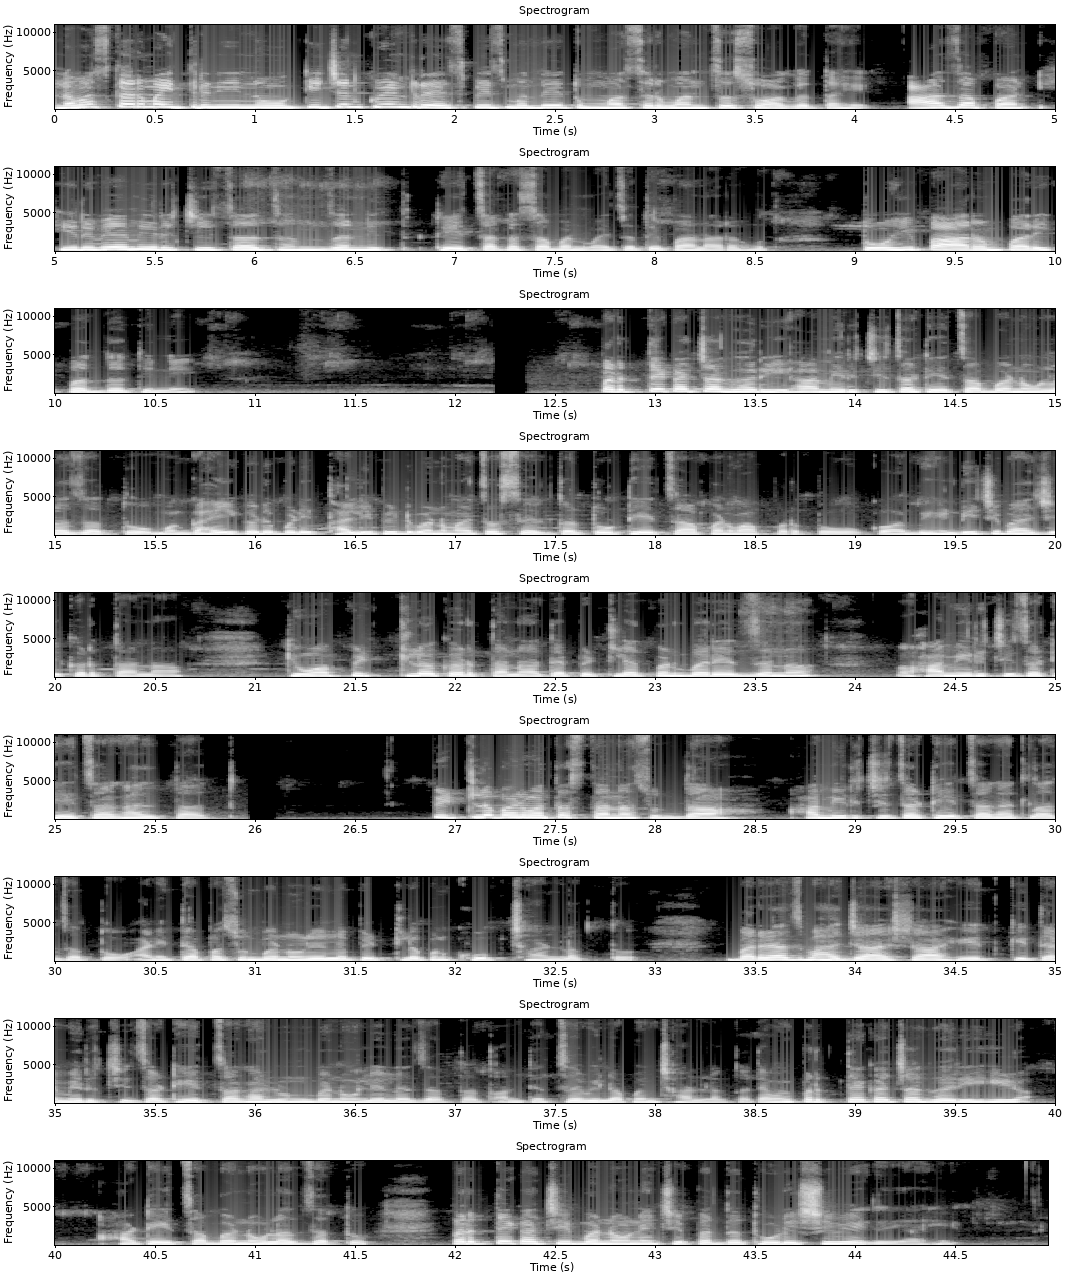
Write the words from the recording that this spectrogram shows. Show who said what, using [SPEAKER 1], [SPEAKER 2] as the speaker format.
[SPEAKER 1] नमस्कार मैत्रिणींनो kitchen queen रेसिपीजमध्ये तुम्हा सर्वांचं स्वागत आहे. आज आपण हिरव्या मिरचीचा झणझणीत ठेचा कसा बनवायचा ते पाहणार आहोत. तोही पारंपरिक पद्धतीने. प्रत्येकाच्या घरी हा मिरचीचा ठेचा बनवला जातो. मग घाई गडबडीत थालीपीठ बनवायचं असेल तर तो ठेचा आपण वापरतो किंवा भेंडीची भाजी करताना किंवा पिठलं करताना त्या पिठल्यात पण बरेच जण हा मिरचीचा ठेचा घालतात. पिठलं बनवत असताना सुद्धा हा मिरचीचा ठेचा घातला जातो आणि त्यापासून बनवलेलं पिठलं पण खूप छान लागतं. बऱ्याच भाज्या अशा आहेत की त्या मिरचीचा ठेचा घालून बनवलेल्या जातात आणि त्या चवीला पण छान लागतात. त्यामुळे प्रत्येकाच्या घरीही हा ठेचा बनवलाच जातो. प्रत्येकाची बनवण्याची पद्धत थोडीशी वेगळी आहे.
